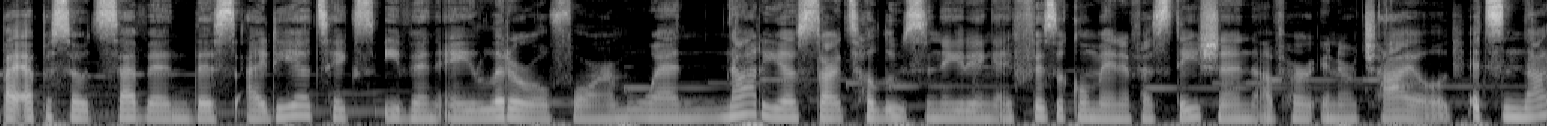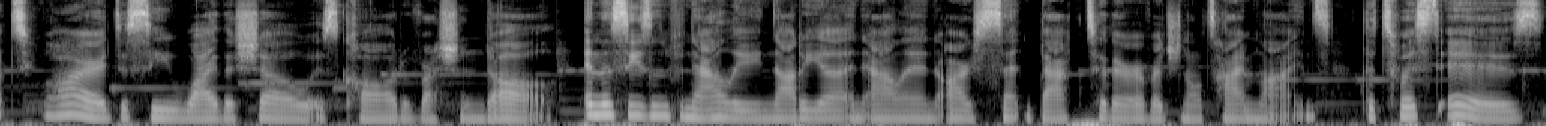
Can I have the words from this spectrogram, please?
By episode 7, this idea takes even a literal form when Nadia starts hallucinating a physical manifestation of her inner child. It's not too hard to see why the show is called Russian Doll. In the season finale, Nadia and Alan are sent back to their original timelines. The twist is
